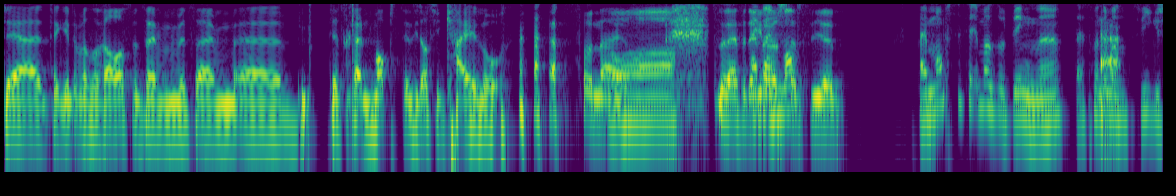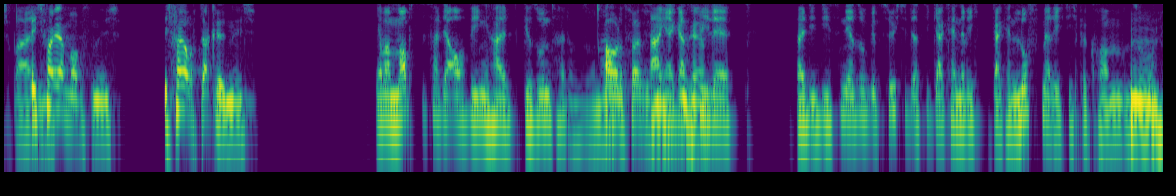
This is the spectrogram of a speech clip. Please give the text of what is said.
Der, der geht immer so raus mit seinem, mit seinem, äh, der hat so einen kleinen Mops, der sieht aus wie Kylo. so nice. Oh. So nice, der Ja, geht immer spazieren. Bei Mops ist ja immer so Ding, ne? Da ist man Ja. immer so zwiegespalten. Ich feier Mops nicht. Ich feier auch Dackel nicht. Ja, aber Mops ist halt ja auch wegen halt Gesundheit und so, ne? Oh, das weiß ich Sagen ja nicht. ganz Okay. viele, weil die, die sind ja so gezüchtet, dass die gar keine, gar keine Luft mehr richtig bekommen und so. Mhm.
